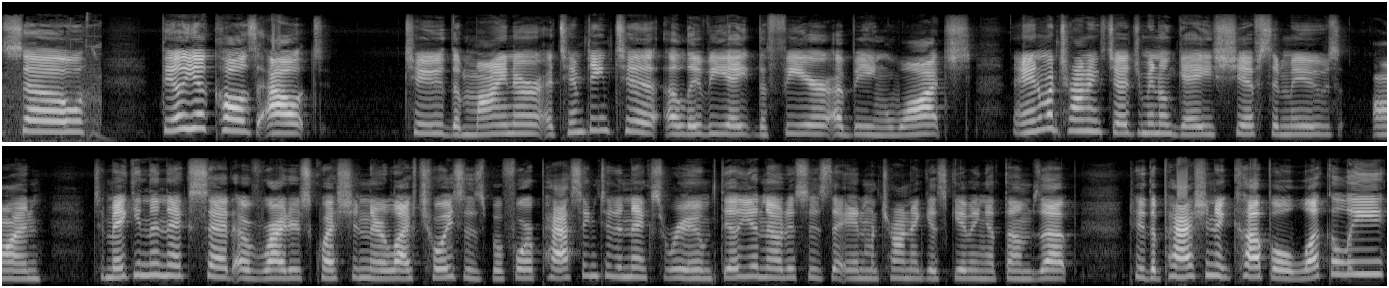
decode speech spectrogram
So, Thalia calls out to the miner, attempting to alleviate the fear of being watched. The animatronic's judgmental gaze shifts and moves on to making the next set of riders question their life choices before passing to the next room. Thalia notices the animatronic is giving a thumbs up to the passionate couple. Luckily,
